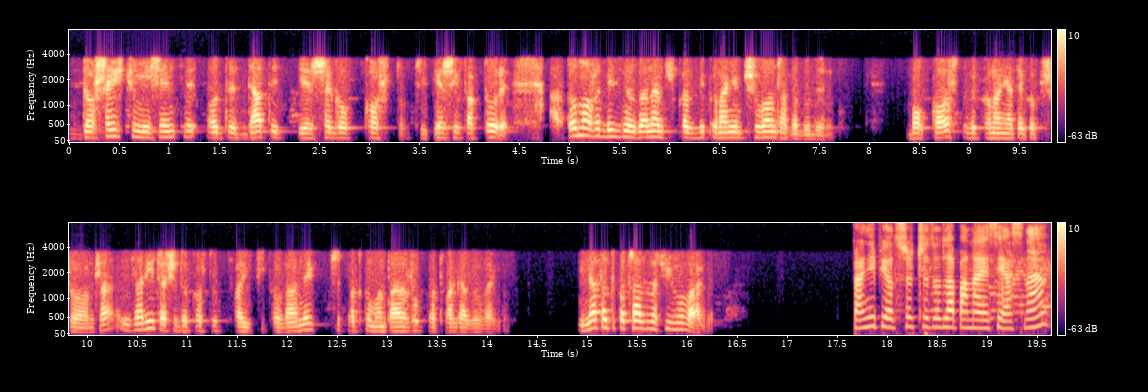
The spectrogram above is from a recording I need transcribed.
do 6 miesięcy od daty pierwszego kosztu, czyli pierwszej faktury. A to może być związane na przykład z wykonaniem przyłącza do budynku, bo koszt wykonania tego przyłącza zalicza się do kosztów kwalifikowanych w przypadku montażu kotła gazowego. I na to tylko trzeba zwrócić uwagę. Panie Piotrze, czy to dla pana jest jasne?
